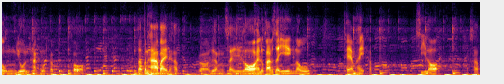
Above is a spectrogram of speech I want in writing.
ส่งโยนหักหมดครับ ก็ตัดปัญหาไปนะครับ ก็เรื่องใส่ล้อให้ลูกค้าไปใส่เอง เราแถมให้ครับสี่ล้อนะครับ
